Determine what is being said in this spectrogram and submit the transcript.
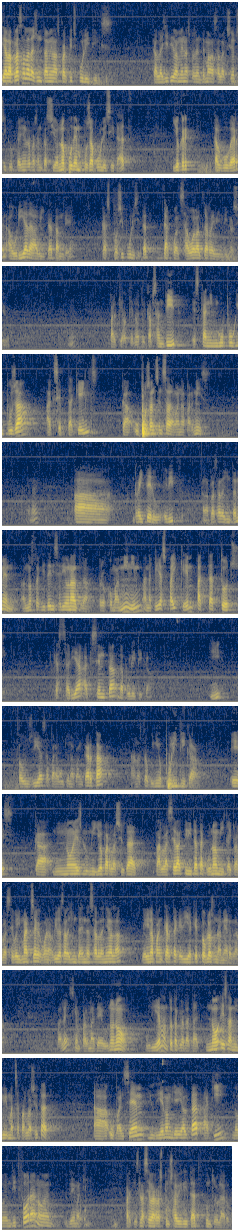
si a la plaça de l'Ajuntament els partits polítics que legítimament ens presentem a les eleccions i que obtenim representació no podem posar publicitat, jo crec que el govern hauria d'evitar també que es posi publicitat de qualsevol altra reivindicació. Perquè el que no té cap sentit és que ningú pugui posar excepte aquells que ho posen sense demanar permís. Uh, reitero, he dit a la plaça de l'Ajuntament, el nostre criteri seria un altre, però com a mínim en aquell espai que hem pactat tots que seria exempta de política. I fa uns dies ha aparegut una pancarta, la nostra opinió política és que no és el millor per la ciutat, per la seva activitat econòmica i per la seva imatge, que quan arribes a l'Ajuntament de Cerdanyola hi ha una pancarta que diu aquest poble és una merda. Vale? Si em permeteu. No, no, ho diem amb tota claretat, no és la millor imatge per la ciutat. Uh, ho pensem i ho diem amb lleialtat aquí, no ho hem dit fora, no ho, hem, ho diem aquí, perquè és la seva responsabilitat controlar-ho.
